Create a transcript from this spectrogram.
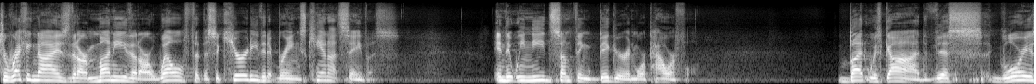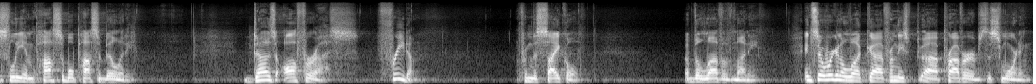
to recognize that our money, that our wealth, that the security that it brings cannot save us, and that we need something bigger and more powerful. But with God, this gloriously impossible possibility does offer us freedom from the cycle of the love of money. And so we're going to look uh, from these uh, Proverbs this morning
